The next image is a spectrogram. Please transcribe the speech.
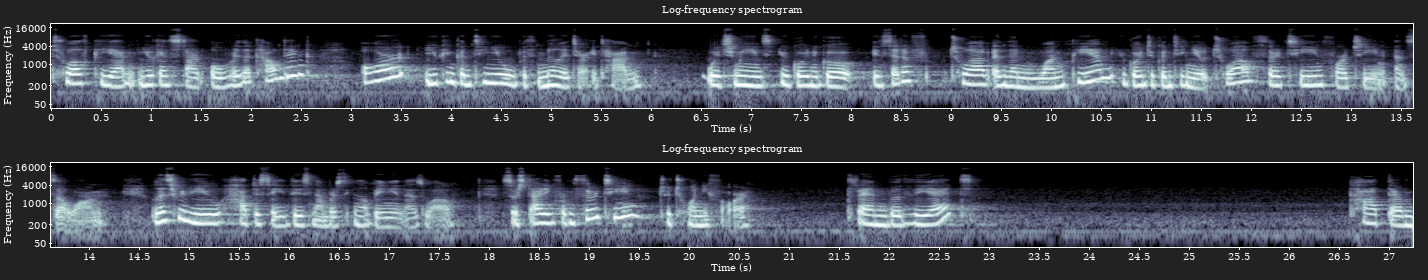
12 p.m., you can start over the counting or you can continue with military time, which means you're going to go instead of 12 and then 1 p.m., you're going to continue 12, 13, 14, and so on. Let's review how to say these numbers in Albanian as well. So starting from 13 to 24. Trembëdhjet, 14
